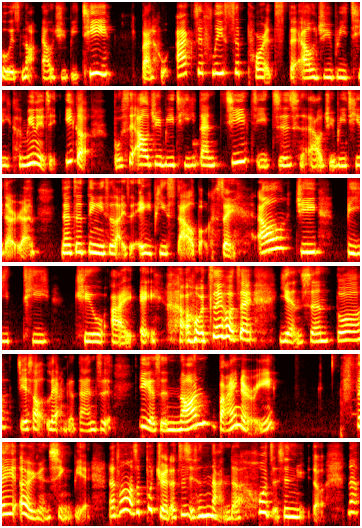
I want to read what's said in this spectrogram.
who is not LGBT but who actively supports the LGBT community，一个不是 LGBT 但积极支持 LGBT 的人。那这定义是来自 AP Style Book，所以 LGBT。 QIA，好，我最后再衍生多介绍两个单字，一个是 non-binary，非二元性别，那通常是不觉得自己是男的或者是女的。那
